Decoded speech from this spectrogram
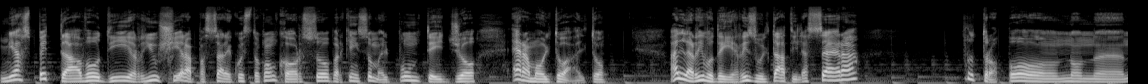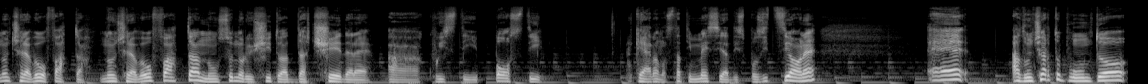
mi aspettavo di riuscire a passare questo concorso perché insomma il punteggio era molto alto. All'arrivo dei risultati la sera, purtroppo non, non, ce l'avevo fatta, non ce l'avevo fatta, non sono riuscito ad accedere a questi posti che erano stati messi a disposizione e ad un certo punto,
